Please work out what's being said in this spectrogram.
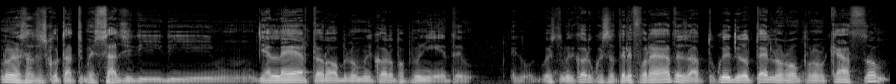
non erano stati ascoltati messaggi di, di, di allerta, robe, non mi ricordo proprio niente. Questo, mi ricordo questa telefonata, esatto, quelli dell'hotel non rompono il cazzo.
